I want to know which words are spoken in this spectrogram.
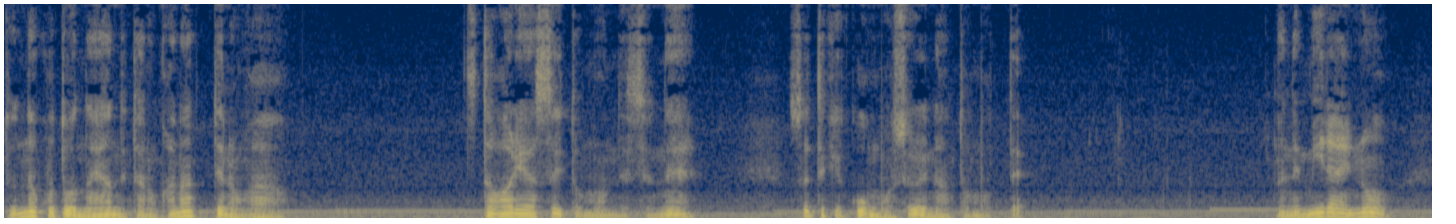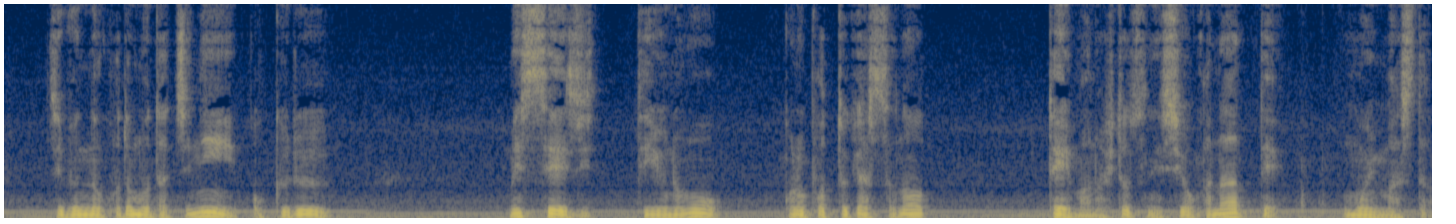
どんなことを悩んでたのかなってのが伝わりやすいと思うんですよね。それって結構面白いなと思って。なんで未来の自分の子供たちに送るメッセージっていうのをこのポッドキャストのテーマの一つにしようかなって思いました。う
